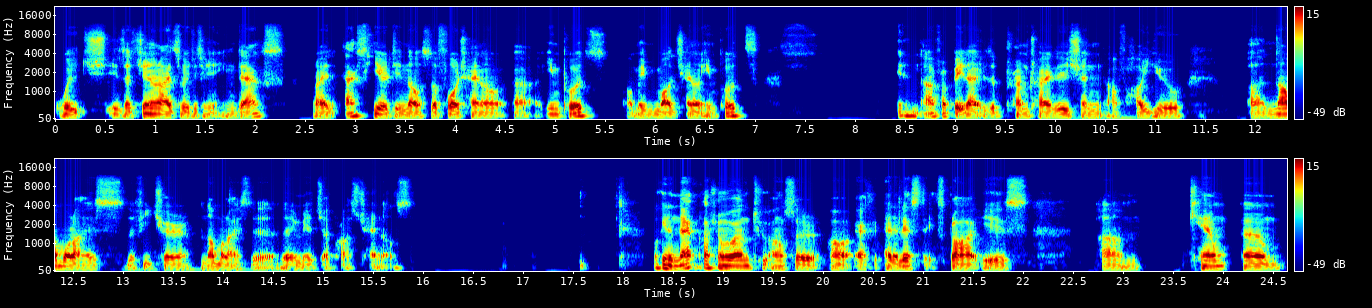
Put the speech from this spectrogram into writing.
which is a generalized vegetation index, right? X here denotes the four channel inputs or maybe multi-channel inputs. And alpha beta is a parameterization of how you uh, normalize the feature, normalize the, the image across channels. Okay, the next question I want to answer or at least explore is, um, can um,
